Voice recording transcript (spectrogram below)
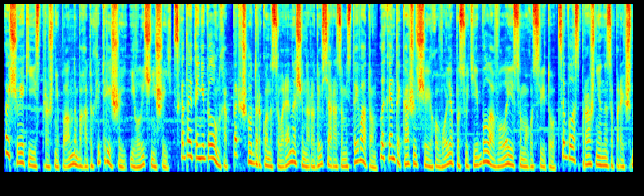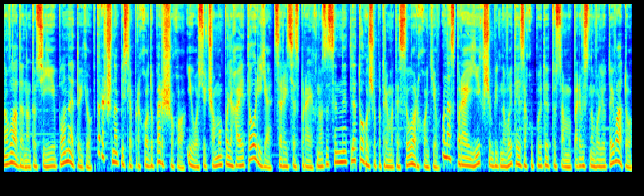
А що як її справжній план набагато хитріший і величніший? Згадайте Нібелунга, першого дракона суверена, що народився разом із Тайватом. Легенди кажуть, що його воля по суті була волею самого світу. Це була справжня незаперечна влада над усією планетою, втрачена після приходу першого. І ось у чому полягає теорія. Цариця збирає гнозиси не для того, щоб отримати силу архонтів. Вона збирає їх, щоб відновити і захопити ту саму первісну волю Тайвату.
